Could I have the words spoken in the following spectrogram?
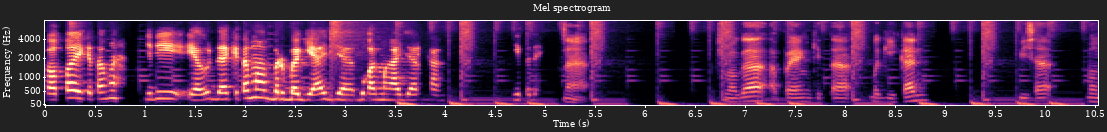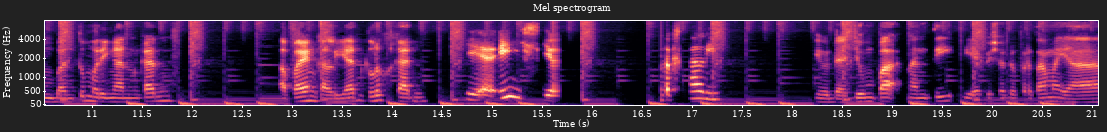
toto ya kita mah. Jadi ya udah kita mah berbagi aja bukan mengajarkan. Gitu deh. Nah semoga apa yang kita bagikan bisa membantu meringankan apa yang kalian keluhkan iya ih mantap sekali. Ya udah jumpa nanti di episode pertama ya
